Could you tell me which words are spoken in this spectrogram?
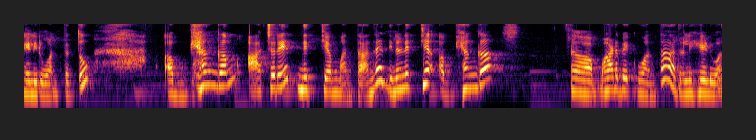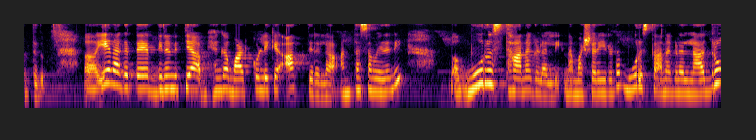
ಹೇಳಿರುವಂಥದ್ದು. ಅಭ್ಯಂಗಂ ಆಚರೇತ್ ನಿತ್ಯಂ ಅಂತ, ಅಂದರೆ ದಿನನಿತ್ಯ ಅಭ್ಯಂಗ ಮಾಡಬೇಕು ಅಂತ ಅದರಲ್ಲಿ ಹೇಳುವಂಥದ್ದು. ಏನಾಗುತ್ತೆ? ದಿನನಿತ್ಯ ಅಭ್ಯಂಗ ಮಾಡ್ಕೊಳ್ಳಿಕ್ಕೆ ಆಗ್ತಿರಲ್ಲ. ಅಂಥ ಸಮಯದಲ್ಲಿ ಮೂರು ಸ್ಥಾನಗಳಲ್ಲಿ, ನಮ್ಮ ಶರೀರದ ಮೂರು ಸ್ಥಾನಗಳಲ್ಲಾದರೂ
